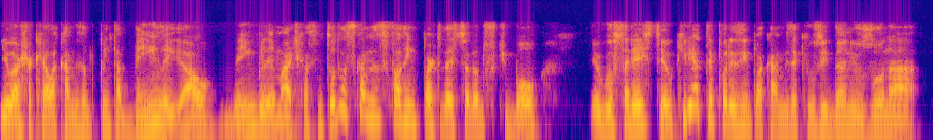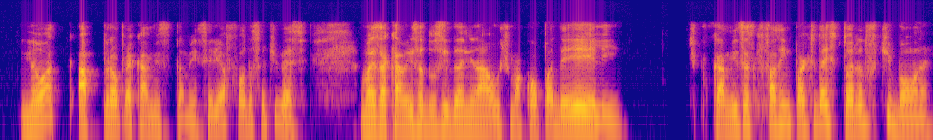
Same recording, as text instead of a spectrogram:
E eu acho aquela camisa do Penta bem legal, bem emblemática. Assim, todas as camisas fazem parte da história do futebol. Eu gostaria de ter. Eu queria ter, por exemplo, a camisa que o Zidane usou na. Não a, a própria camisa também, seria foda se eu tivesse. Mas a camisa do Zidane na última Copa dele. Tipo, camisas que fazem parte da história do futebol, né?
